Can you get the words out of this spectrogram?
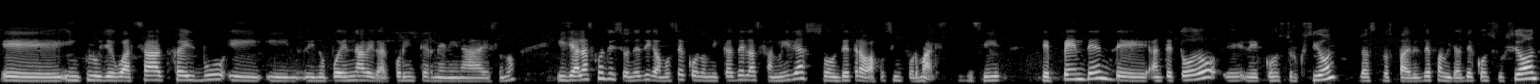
eh, incluye WhatsApp, Facebook y, y, no pueden navegar por internet ni nada de eso, ¿no? Y ya las condiciones, digamos, económicas de las familias son de trabajos informales, es decir, dependen de, ante todo, eh, de construcción, los, los padres de familias de construcción,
